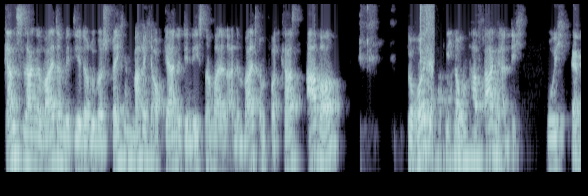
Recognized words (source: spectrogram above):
ganz lange weiter mit dir darüber sprechen. Mache ich auch gerne demnächst nochmal in einem weiteren Podcast. Aber für heute habe ich noch ein paar Fragen an dich, wo ich ja.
